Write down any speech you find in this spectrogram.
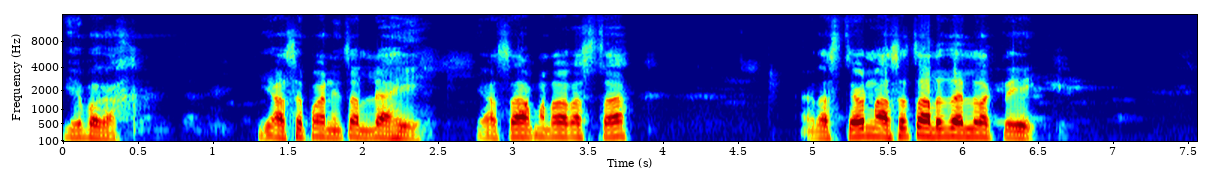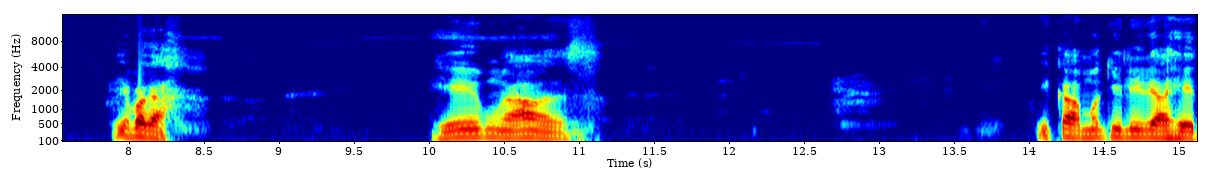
हे बघा हे असं पाणी चाललं आहे. हे असं आम्हाला रस्ता रस्त्यावरून असं चालत जायला लागतंय. हे बघा हे ही कामं केलेली आहेत.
